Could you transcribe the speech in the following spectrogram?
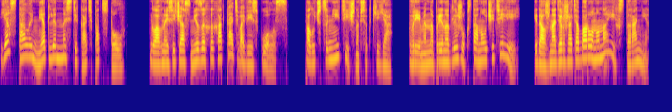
Я стала медленно стекать под стол. Главное сейчас не захохотать во весь голос. Получится неэтично все таки я. Временно принадлежу к стану учителей и должна держать оборону на их стороне.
